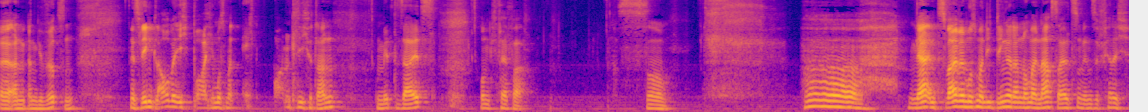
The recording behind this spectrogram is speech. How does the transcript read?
äh, an, an Gewürzen. Deswegen glaube ich, boah, hier muss man echt ordentlich ran mit Salz und Pfeffer. So. Ah. Ja, im Zweifel muss man die Dinge dann nochmal nachsalzen, wenn sie fertig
